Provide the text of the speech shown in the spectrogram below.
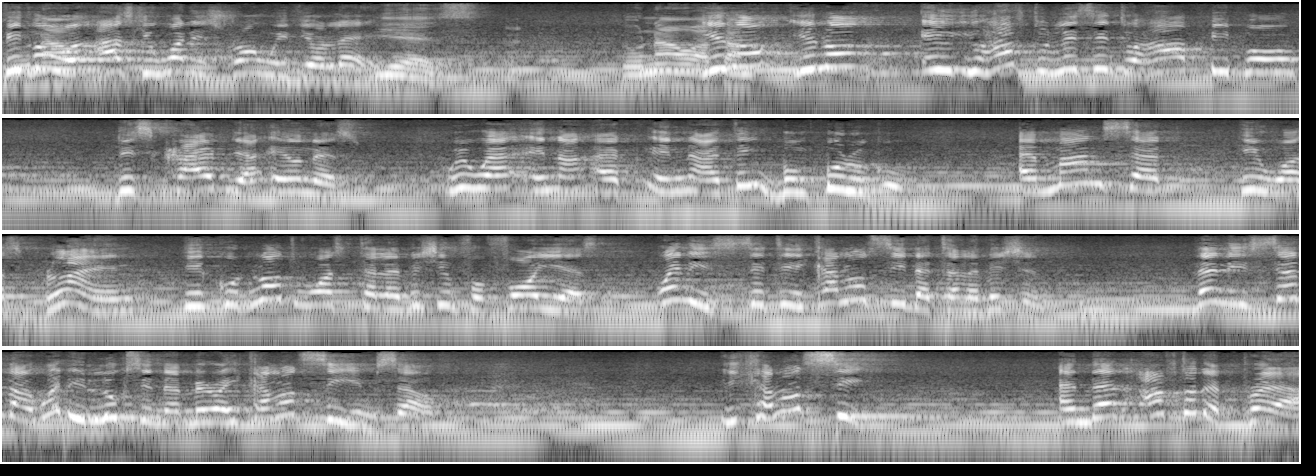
People now- will ask you what is wrong with your leg. Yes. So now I You can know, you know, you you have to listen to how people describe their illness. We were in, a, in I think, Bunkpurugu. A man said he was blind. He could not watch television for four years. When he's sitting, he cannot see the television. Then he said that when he looks in the mirror, he cannot see himself. He cannot see. And then after the prayer,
